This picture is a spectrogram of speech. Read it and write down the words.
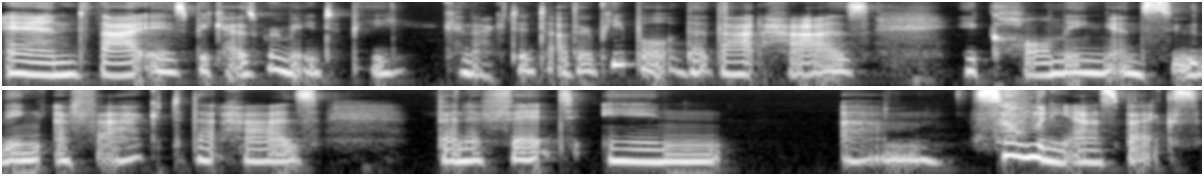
And that is because we're made to be connected to other people, that that has a calming and soothing effect, that has benefit in um, so many aspects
